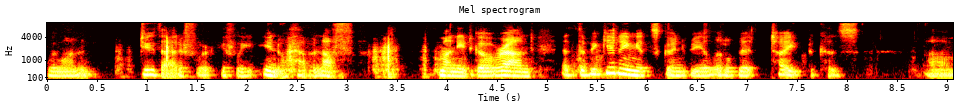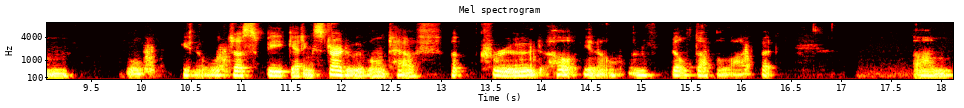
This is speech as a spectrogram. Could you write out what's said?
we want to do that if we if we you know have enough money to go around at the beginning it's going to be a little bit tight because um, we'll, you know, we'll just be getting started. We won't have a accrued, you know, and built up a lot. But um,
